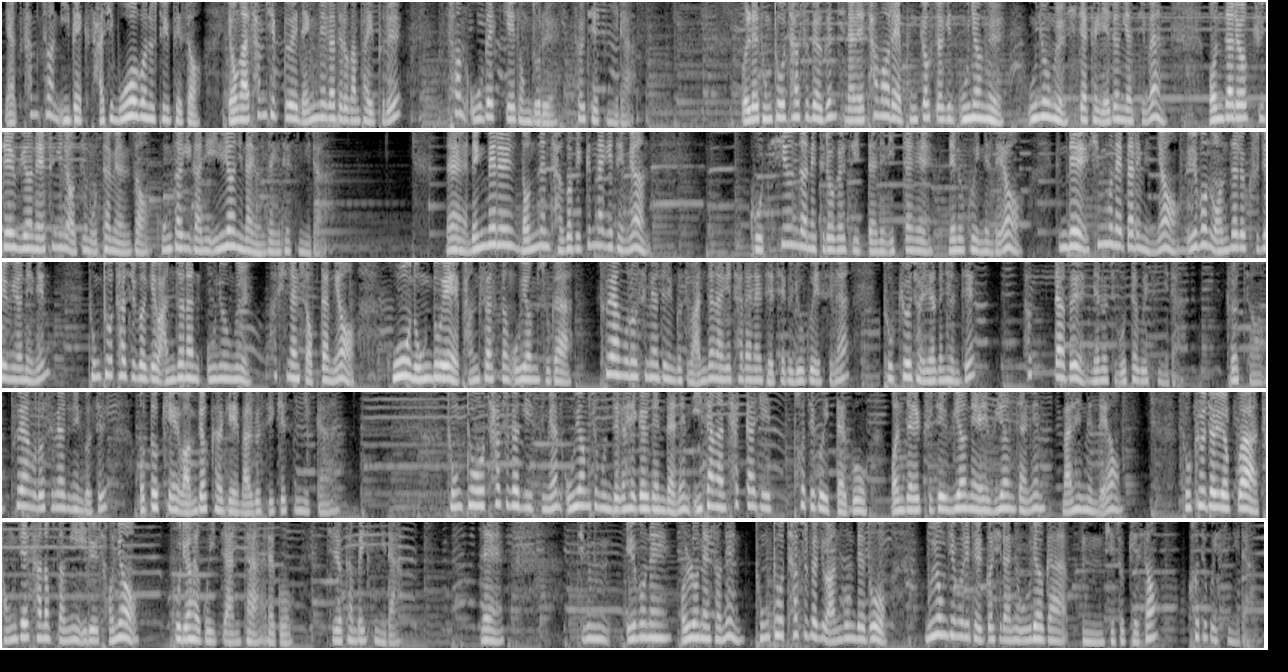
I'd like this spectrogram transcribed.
약 3,245억 원을 투입해서 영하 30도의 냉매가 들어간 파이프를 1,500개 정도를 설치했습니다. 원래 동토 차수벽은 지난해 3월에 본격적인 운영을 운용을 시작할 예정이었지만 원자력 규제위원회 승인을 얻지 못하면서 공사 기간이 1년이나 연장이 됐습니다. 네, 냉매를 넣는 작업이 끝나게 되면 곧 시운전에 들어갈 수 있다는 입장을 내놓고 있는데요. 근데 신문에 따르면요. 일본 원자력 규제위원회는 동토 차수벽의 완전한 운용을 확신할 수 없다며 고농도의 방사성 오염수가 토양으로 스며드는 것을 완전하게 차단할 대책을 요구했으나 도쿄 전략은 현재 확답을 내놓지 못하고 있습니다. 그렇죠. 토양으로 스며드는 것을 어떻게 완벽하게 막을 수 있겠습니까? 동토 차수벽이 있으면 오염수 문제가 해결된다는 이상한 착각이 퍼지고 있다고 원자력 규제위원회의 위원장은 말했는데요. 도쿄전력과 경제산업성이 이를 전혀 고려하고 있지 않다라고 지적한 바 있습니다. 네. 지금 일본의 언론에서는 동토 차수벽이 완공돼도 무용지물이 될 것이라는 우려가 음, 계속해서 커지고 있습니다.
